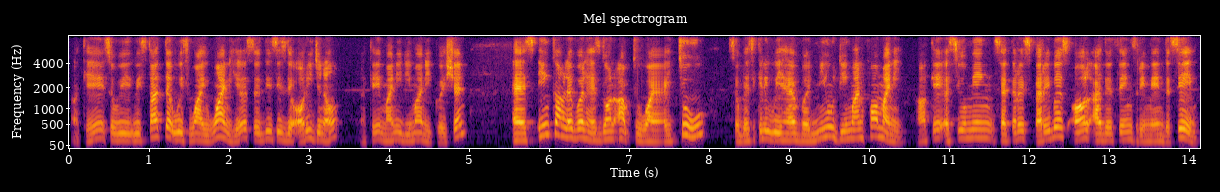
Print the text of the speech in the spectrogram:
okay? So we, we started with y1 here. So this is the original okay, money demand equation. As income level has gone up to Y2, so basically we have a new demand for money, okay, assuming ceteris paribus, all other things remain the same,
